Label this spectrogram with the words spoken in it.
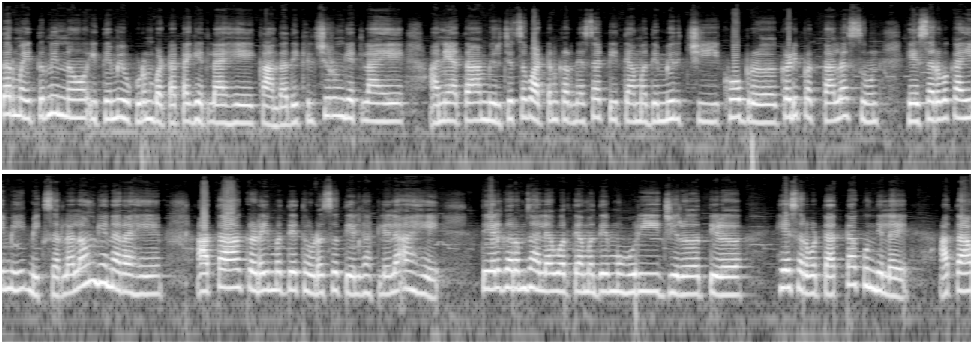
तर मैत्रिणींनो इथे मी उकडून बटाटा घेतला आहे. कांदा देखील चिरून घेतला आहे. आणि आता मिरचीचं वाटण करण्यासाठी त्यामध्ये मिरची खोबरं कढीपत्ता लसूण हे सर्व काही मी मिक्सरला लावून घेणार आहे. आता कढईमध्ये थोडंसं तेल घातलेलं आहे. तेल गरम झाल्यावर त्यामध्ये मोहरी जिरं तिळं हे सर्व त्यात टाकून दिलं आहे आता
